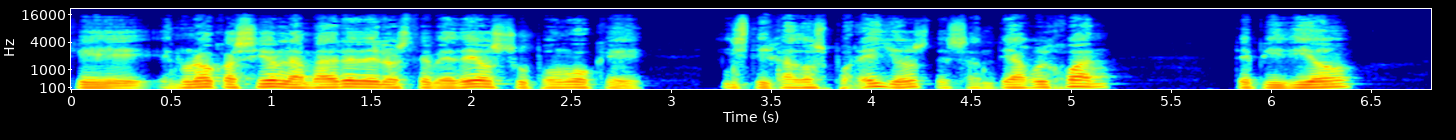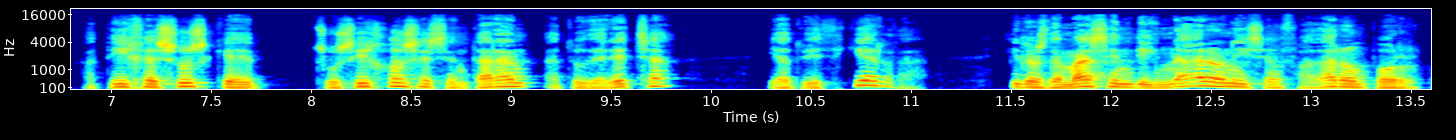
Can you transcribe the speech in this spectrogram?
que en una ocasión la madre de los cebedeos, supongo que instigados por ellos, de Santiago y Juan, te pidió a ti Jesús que sus hijos se sentaran a tu derecha y a tu izquierda. Y los demás se indignaron y se enfadaron por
